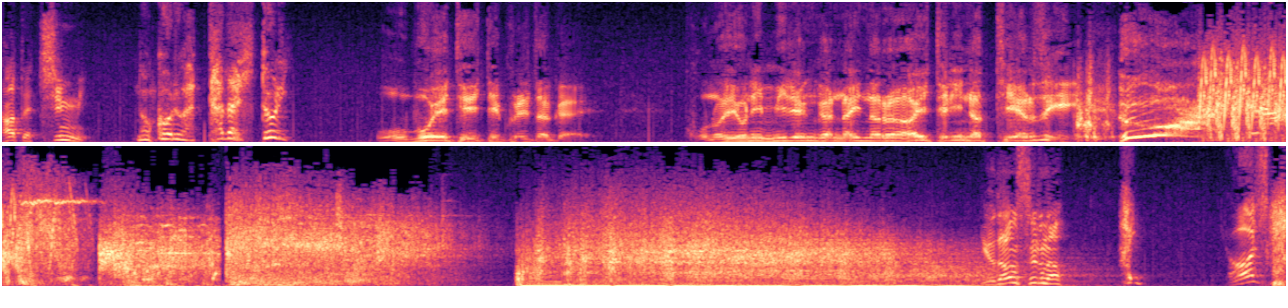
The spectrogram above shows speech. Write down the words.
さて珍味。残るはただ一人。覚えていてくれたかこの世に未練がないなら相手になってやるぜ。うわ油断するな。よし来い。や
